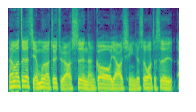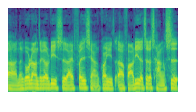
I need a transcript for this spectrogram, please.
那么这个节目呢，最主要是能够邀请，就是或者是呃，能够让这个律师来分享关于呃法律的这个常识，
